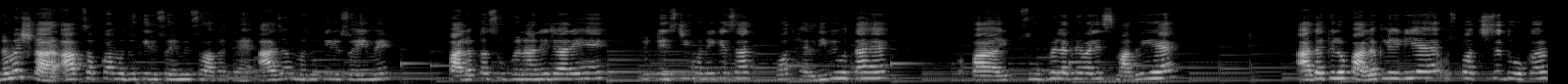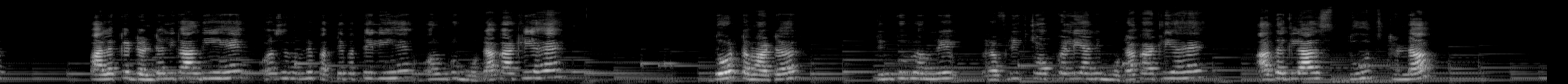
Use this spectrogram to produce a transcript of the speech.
नमस्कार, आप सबका मधु की रसोई में स्वागत है। आज हम मधु की रसोई में पालक का सूप बनाने जा रहे हैं। जो टेस्टी होने के साथ बहुत हेल्दी भी होता है। सूप में लगने वाली सामग्री है। आधा किलो पालक ले लिया है। उसको अच्छे से धोकर पालक के डंठल निकाल दिए हैं और सिर्फ़ हमने पत्ते पत्ते लिए हैं और उनको मोटा काट लिया है। दो टमाटर, जिनको भी हमने रफली चॉप कर लिया, यानी मोटा काट लिया है। आधा गिलास दूध ठंडा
